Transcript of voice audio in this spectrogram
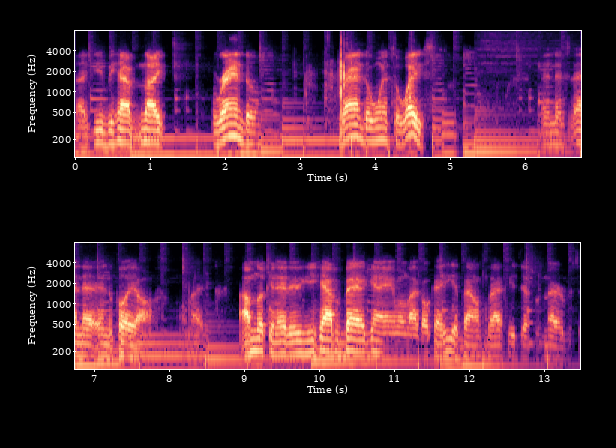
Like you be having like Randle. Randle went to waste in this and that in the playoffs. Like I'm looking at it, you have a bad game. I'm like, okay, he bounced back. He just was nervous.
